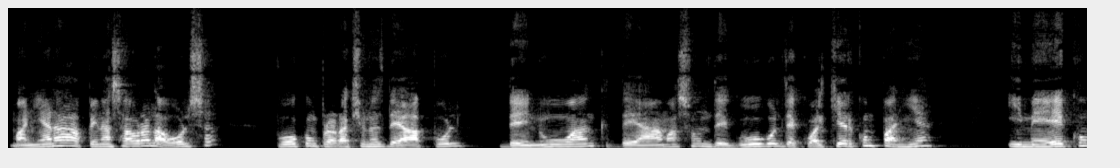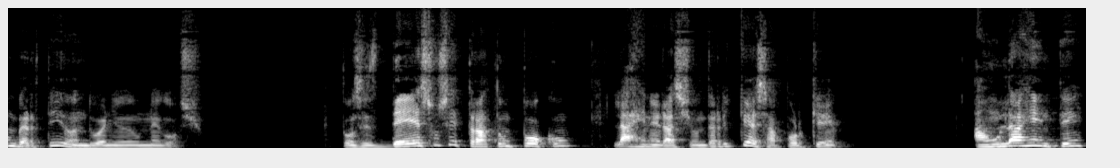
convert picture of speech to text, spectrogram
Mañana apenas abra la bolsa, puedo comprar acciones de Apple, de Nubank, de Amazon, de Google, de cualquier compañía y me he convertido en dueño de un negocio. Entonces, de eso se trata un poco la generación de riqueza, porque aún la gente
